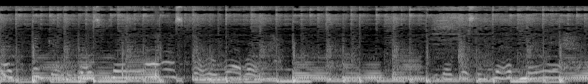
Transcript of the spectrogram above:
I think it those will last forever. Just let me.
